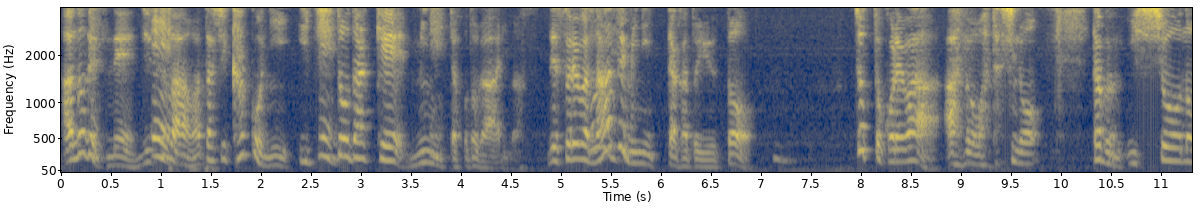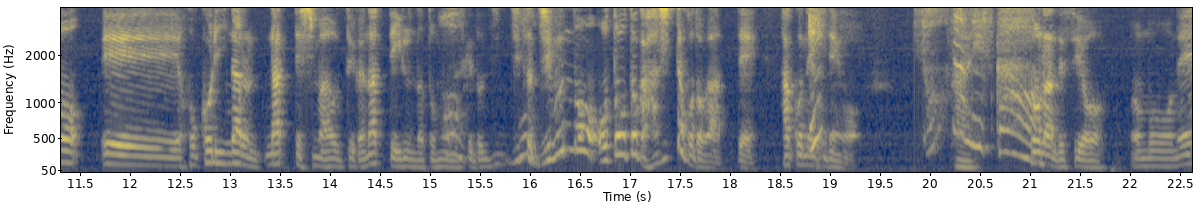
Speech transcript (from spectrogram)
あのですね、実は私過去に一度だけ見に行ったことがあります。で、それはなぜ見に行ったかというとうん、ちょっとこれは、あの、私の多分一生の、えー、誇りになる、なってしまうというかなっているんだと思うんですけど、じ実は自分の弟が走ったことがあって、箱根駅伝を。そうなんですか。そうなんですよ。もうね、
